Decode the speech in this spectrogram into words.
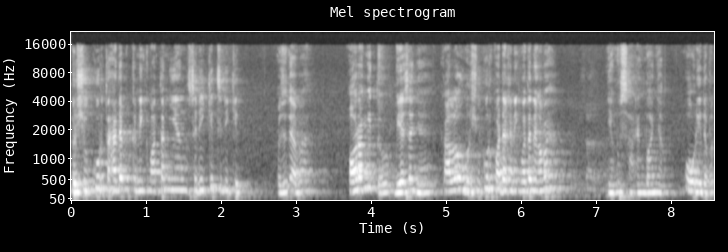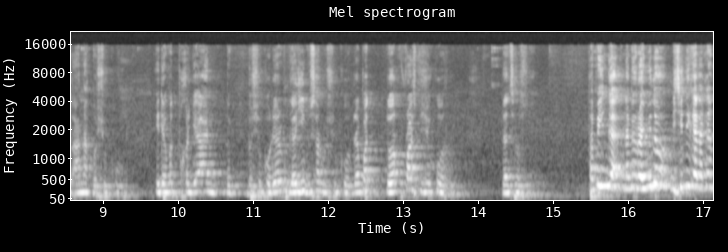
bersyukur terhadap kenikmatan yang sedikit-sedikit. Maksudnya apa? Orang itu biasanya kalau bersyukur pada kenikmatan yang apa? Yang besar, yang banyak. Oh dia dapat anak bersyukur. Dia dapat pekerjaan bersyukur. Dia dapat gaji besar bersyukur. Dapat door prize bersyukur. Dan seterusnya. Tapi enggak, Nabi Ibrahim itu di sini katakan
